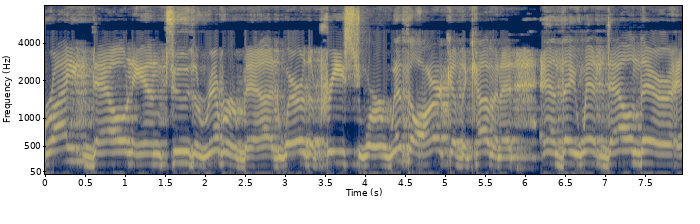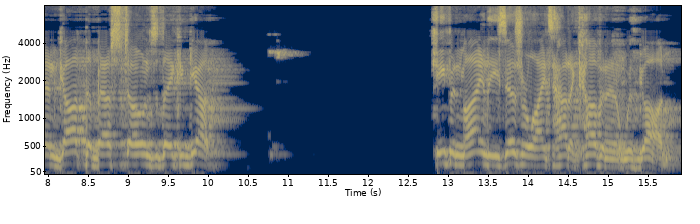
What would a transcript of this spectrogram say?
right down into the riverbed where the priests were with the Ark of the Covenant, and they went down there and got the best stones that they could get. Keep in mind, these Israelites had a covenant with God.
